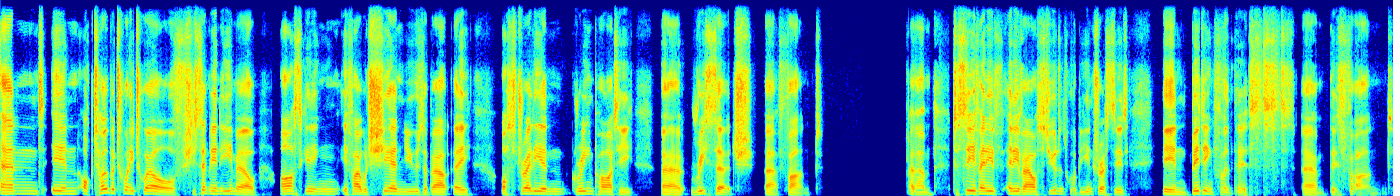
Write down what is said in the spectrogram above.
and in October 2012, she sent me an email asking if I would share news about a Australian Green Party uh, research uh, fund um, to see if any of any of our students would be interested in bidding for this um, this fund.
